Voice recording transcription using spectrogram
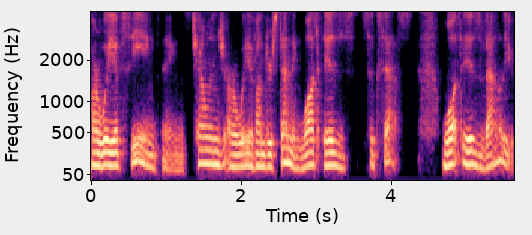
our way of seeing things, challenge our way of understanding. What is success, what is value,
